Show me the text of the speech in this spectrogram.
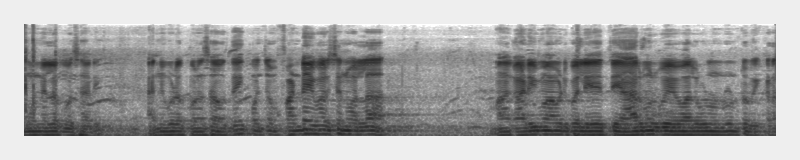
మూడు నెలలకు ఒకసారి అన్నీ కూడా కొనసాగుతాయి. కొంచెం ఫండ్ డైవర్షన్ వల్ల మనకు అడవి మామిడిపల్లి ఏదైతే ఆర్మూర్ పోయే వాళ్ళు కూడా ఉంటుంటారు ఇక్కడ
